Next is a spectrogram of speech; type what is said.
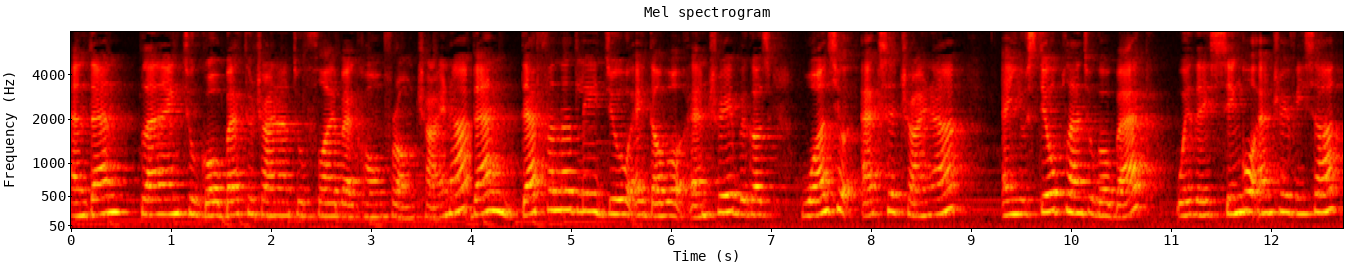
and then planning to go back to China to fly back home from China, then definitely do a double entry because once you exit China and you still plan to go back with a single entry visa,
